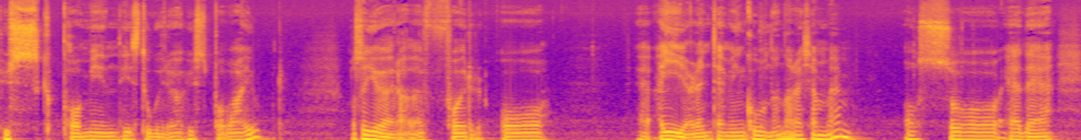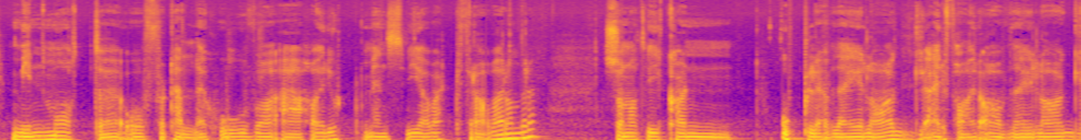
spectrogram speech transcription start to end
huske på min historie og huske på hva jeg har gjort. Og så gjør jeg det for å eh, Jeg gir den til min kone når jeg kommer hjem. Og så er det min måte å fortelle henne hva jeg har gjort mens vi har vært fra hverandre. Sånn at vi kan oppleve det i lag, erfare av det i lag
